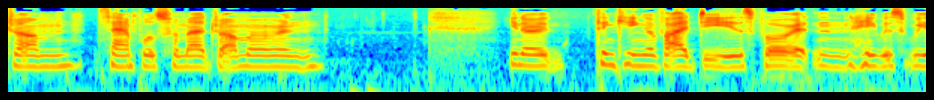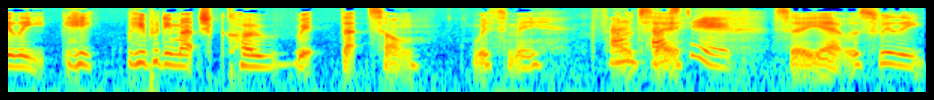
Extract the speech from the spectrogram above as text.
drum samples from our drummer and you know thinking of ideas for it and he was really he he pretty much co-wrote that song with me I would say. Fantastic. so yeah it was really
